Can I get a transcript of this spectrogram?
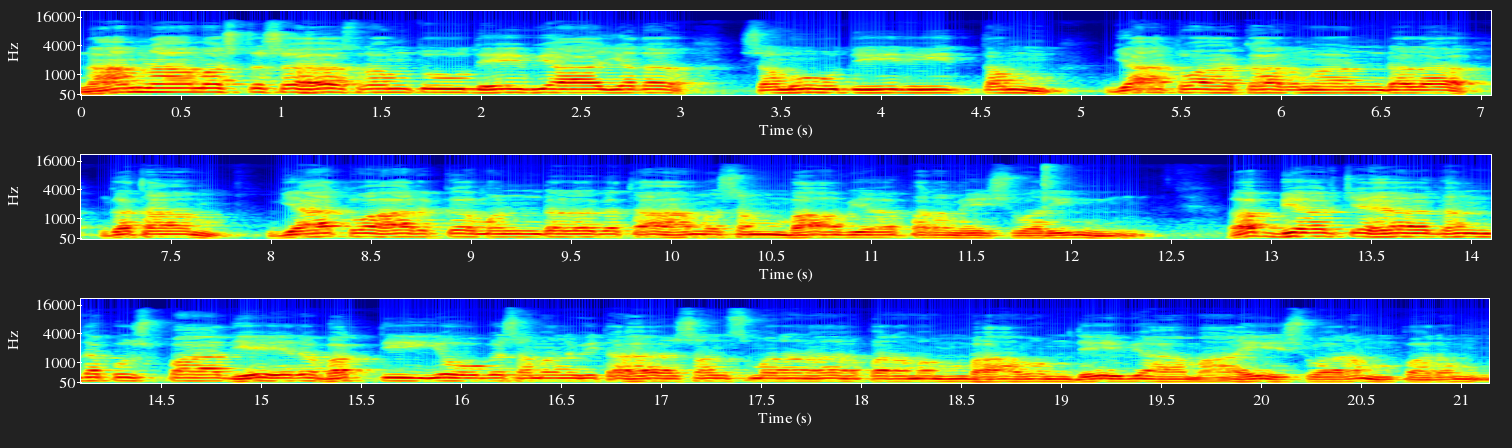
नाम्नामष्टसहस्रं तु देव्या यत् समुदीरितं ज्ञात्वा कर्मण्डलगतां ज्ञात्वार्कमण्डलगतां सम्भाव्य परमेश्वरीम् अभ्यर्च्य गन्धपुष्पाद्यैर्भक्तियोगसमन्वितः संस्मरण परमं भावं देव्या माहेश्वरं परम्।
